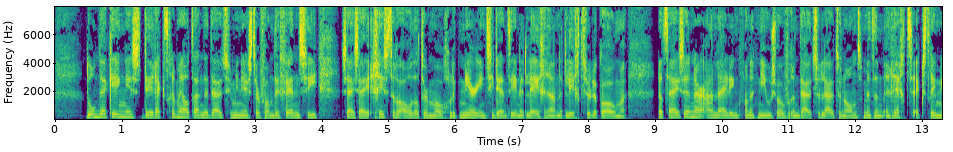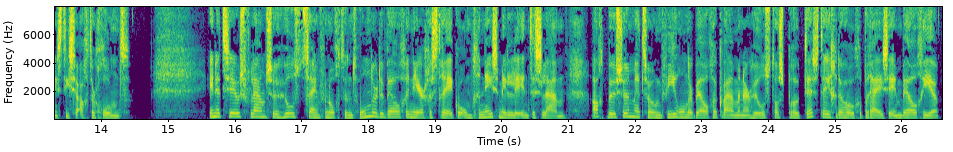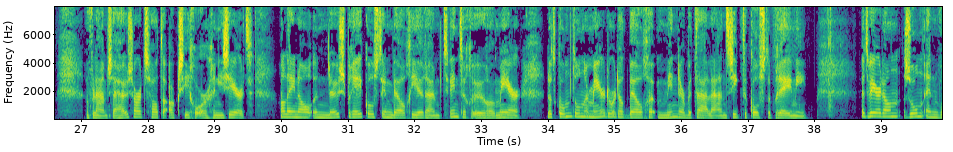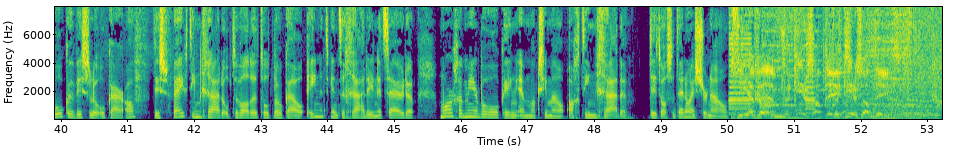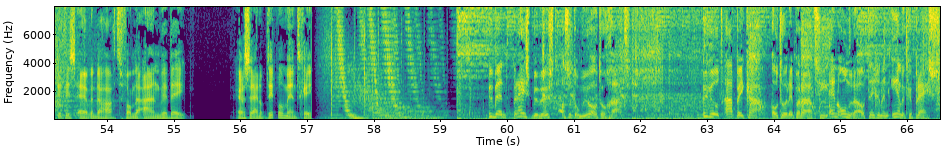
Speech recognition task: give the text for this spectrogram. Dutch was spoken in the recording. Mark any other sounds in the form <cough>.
De ontdekking is direct gemeld aan de Duitse minister van Defensie. Zij zei gisteren al dat er mogelijk meer incidenten in het leger aan het licht zullen komen. Dat zei ze naar aanleiding van het nieuws over een Duitse luitenant met een rechtsextremistische achtergrond. In het Zeeuws-Vlaamse Hulst zijn vanochtend honderden Belgen neergestreken om geneesmiddelen in te slaan. Acht bussen met zo'n 400 Belgen kwamen naar Hulst als protest tegen de hoge prijzen in België. Een Vlaamse huisarts had de actie georganiseerd. Alleen al een neusspray kost in België ruim 20 euro meer. Dat komt onder meer doordat Belgen minder betalen aan ziektekostenpremie. Het weer dan, zon en wolken wisselen elkaar af. Het is 15 graden op de Wadden tot lokaal 21 graden in het zuiden. Morgen meer bewolking en maximaal 18 graden. Dit was het NOS Journaal. ZFM, verkeersupdate. verkeersupdate. Dit is Erwin de Hart van de ANWB. Er zijn op dit moment geen... U bent prijsbewust als het om uw auto gaat. U wilt APK, autoreparatie en onderhoud tegen een eerlijke prijs.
